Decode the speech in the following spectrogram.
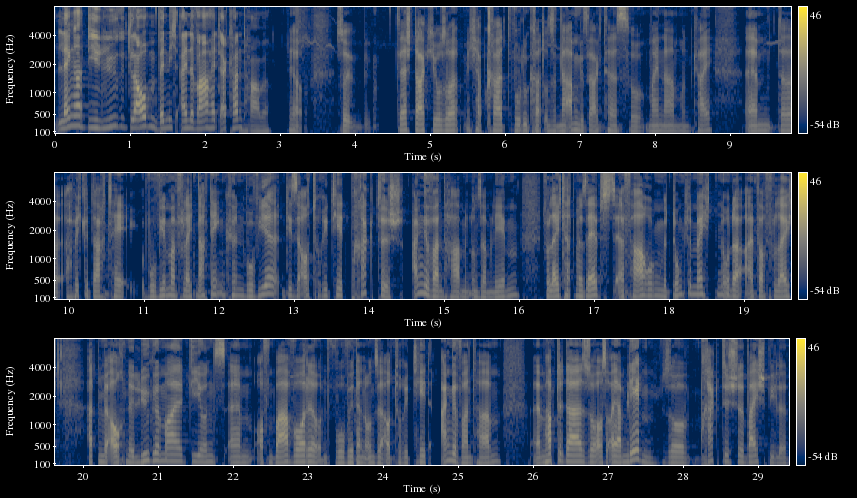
länger die Lüge glauben, wenn ich eine Wahrheit erkannt habe. Ja, so sehr stark, Josua. Ich habe gerade, wo du gerade unseren Namen gesagt hast, so mein Name und Kai, ähm, da habe ich gedacht, hey, wo wir mal vielleicht nachdenken können, wo wir diese Autorität praktisch angewandt haben in unserem Leben. Vielleicht hatten wir selbst Erfahrungen mit dunklen Mächten oder einfach vielleicht hatten wir auch eine Lüge mal, die uns ähm, offenbar wurde und wo wir dann unsere Autorität angewandt haben. Ähm, habt ihr da so aus eurem Leben so praktische Beispiele?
